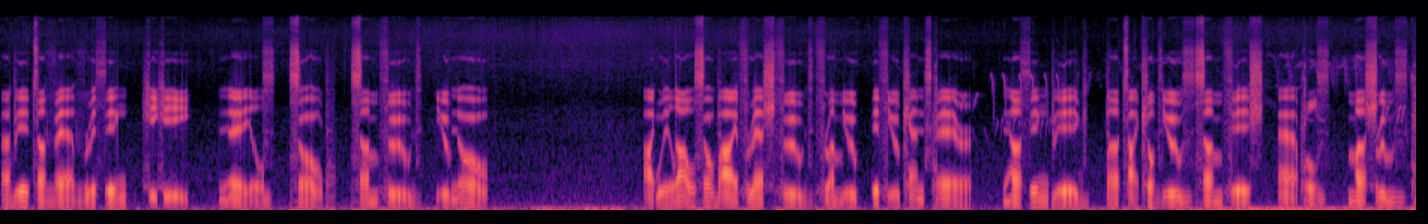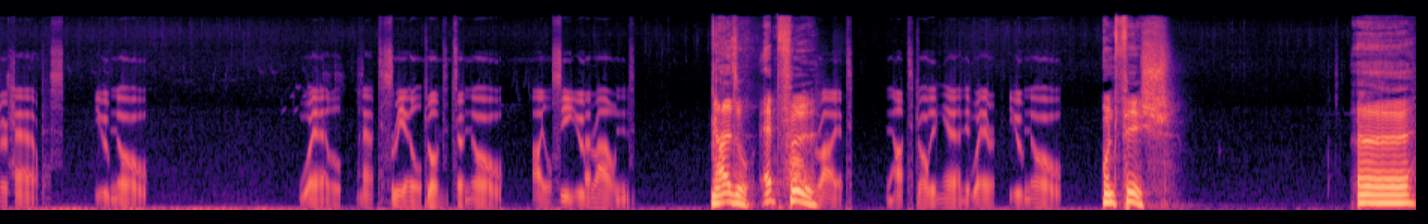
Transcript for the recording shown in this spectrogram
A bit of everything, hee Nails, soap, some food, you know. I will also buy fresh food from you, if you can spare. Nothing big, but I could use some fish, apples, mushrooms perhaps, you know. Well, that's real good to know. I'll see you around. Also, Äpfel. Right. Not going anywhere, you know. Und Fisch. Äh.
